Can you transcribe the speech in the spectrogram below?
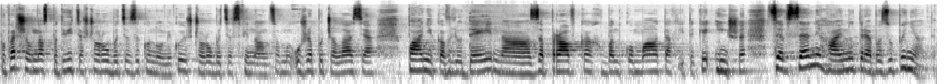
по-перше, у нас подивіться, що робиться з економікою, що робиться з фінансами. Уже почалася паніка в людей на заправках, банкоматах і таке інше. Це все негайно треба зупиняти.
